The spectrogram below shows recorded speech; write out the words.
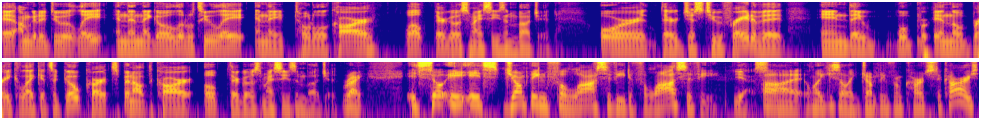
uh, I'm going to do it late, and then they go a little too late, and they total a car. Well, there goes my season budget. Or they're just too afraid of it, and they will, and they'll brake like it's a go kart, spin out the car. Oh, there goes my season budget. Right. It's so it, it's jumping philosophy to philosophy. Yes. Uh, like you said, like jumping from karts to cars,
